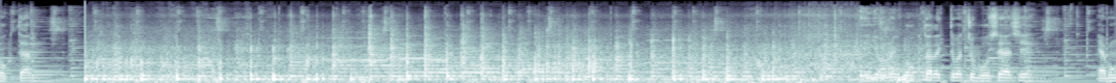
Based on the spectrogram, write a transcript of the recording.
ভক্তার। ভক্তা দেখতে পাচ্ছ বসে আছে এবং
